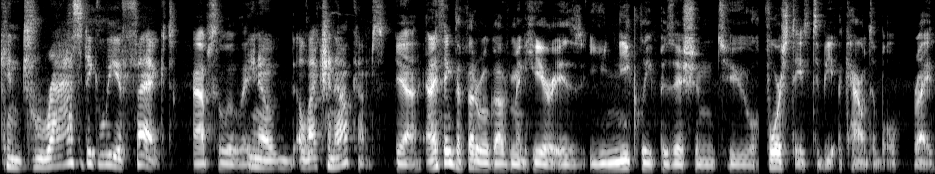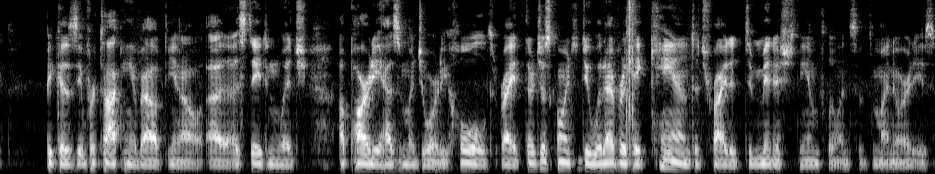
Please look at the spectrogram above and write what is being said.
can drastically affect absolutely. you know election outcomes. Yeah, and I think the federal government here is uniquely positioned to force states to be accountable, right? Because if we're talking about, you know, a, a state in which a party has a majority hold, right, they're just going to do whatever they can to try to diminish the influence of the minorities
